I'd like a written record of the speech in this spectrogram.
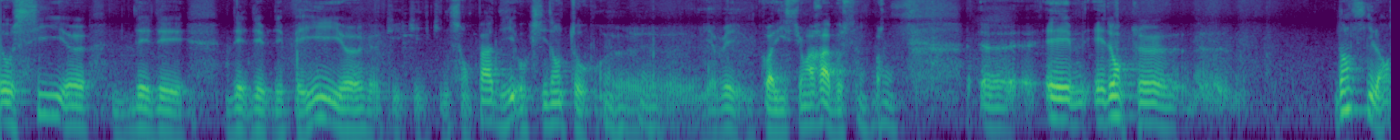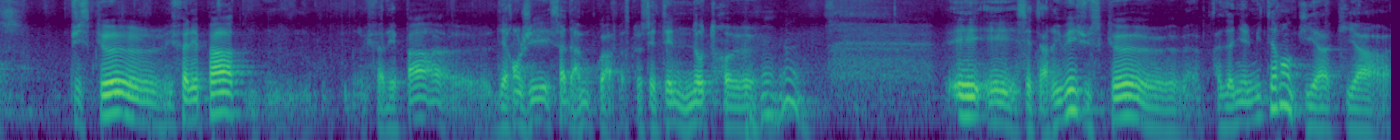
aussi euh, des, des des, pays euh, qui, ne sont pas dits occidentaux. Euh, il y avait une coalition arabe aussi. Euh, et, donc, dans le silence, puisque il fallait pas, fallait pas déranger Saddam, quoi, parce que c'était notre. Et, c'est arrivé jusque à Daniel Mitterrand qui a, qui a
